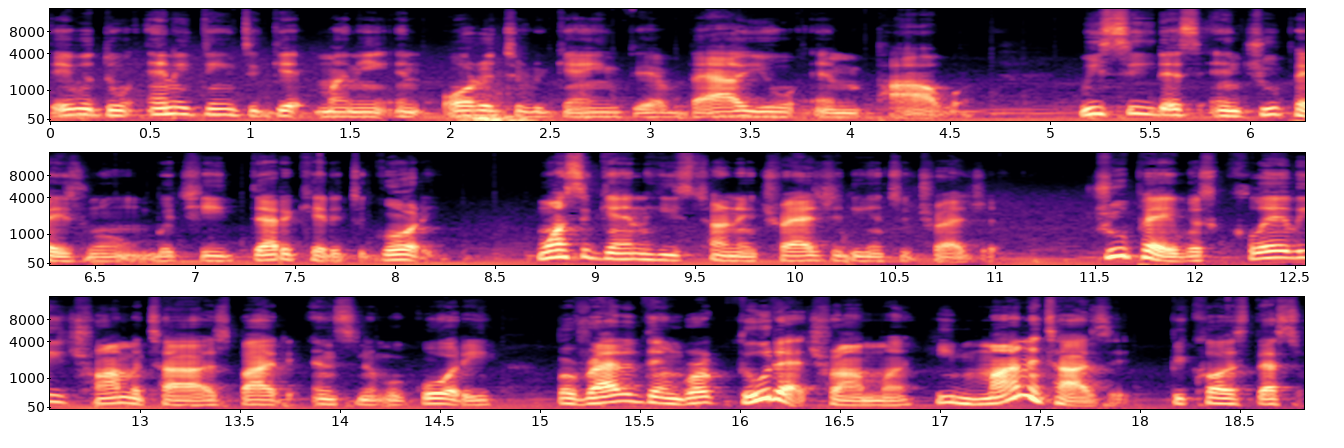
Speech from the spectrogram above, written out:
they will do anything to get money in order to regain their value and power. We see this in Junpei's room, which he dedicated to Gordy. Once again, he's turning tragedy into treasure. Junpei was clearly traumatized by the incident with Gordy, but rather than work through that trauma, he monetized it because that's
